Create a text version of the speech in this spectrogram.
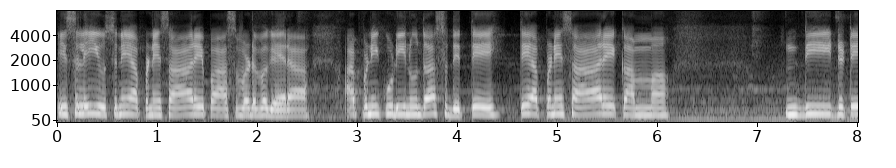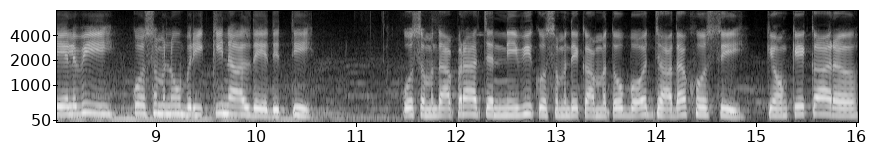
ਇਸ ਲਈ ਉਸਨੇ ਆਪਣੇ ਸਾਰੇ ਪਾਸਵਰਡ ਵਗੈਰਾ ਆਪਣੀ ਕੁੜੀ ਨੂੰ ਦੱਸ ਦਿੱਤੇ ਤੇ ਆਪਣੇ ਸਾਰੇ ਕੰਮ ਦੀ ਡਿਟੇਲ ਵੀ ਕੁਸਮ ਨੂੰ ਬਰੀਕੀ ਨਾਲ ਦੇ ਦਿੱਤੀ। ਕੁਸਮ ਦਾ ਭਰਾ ਚੰਨੀ ਵੀ ਕੁਸਮ ਦੇ ਕੰਮ ਤੋਂ ਬਹੁਤ ਜ਼ਿਆਦਾ ਖੁਸ਼ ਸੀ, ਕਿਉਂਕਿ ਘਰ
